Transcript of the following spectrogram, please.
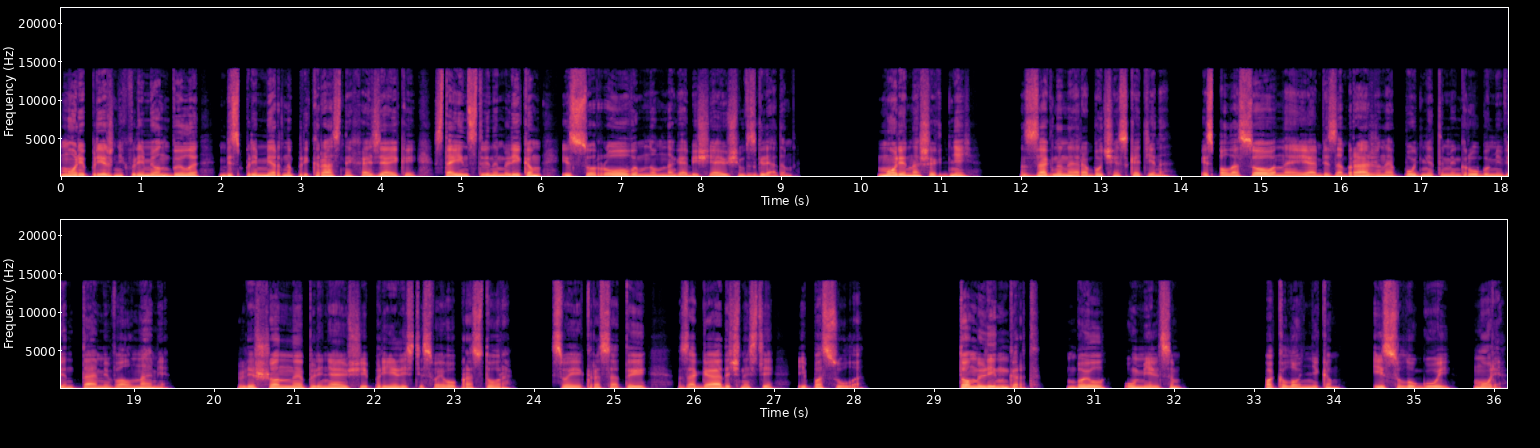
Море прежних времен было беспримерно прекрасной хозяйкой с таинственным ликом и суровым, но многообещающим взглядом. Море наших дней Загнанная рабочая скотина, исполосованная и обезображенная поднятыми грубыми винтами волнами, лишенная пленяющей прелести своего простора, своей красоты, загадочности и посула. Том Лингард был умельцем, поклонником и слугой моря.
